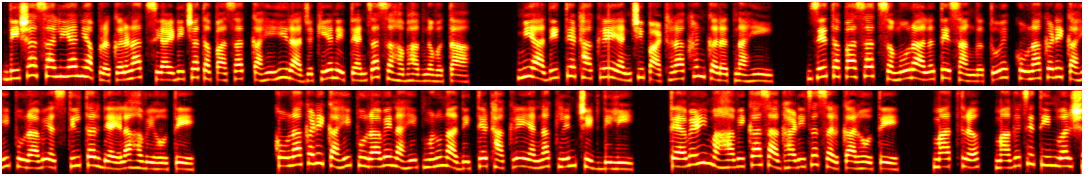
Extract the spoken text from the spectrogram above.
दिशा सालियान या प्रकरणात सीआयडीच्या तपासात काहीही राजकीय नेत्यांचा सहभाग नव्हता. मी आदित्य ठाकरे यांची पाठराखण करत नाही. जे तपासात समोर आलं ते सांगतोय कोणाकडे काही पुरावे असतील तर द्यायला हवे होते. कोणाकडे काही पुरावे नाहीत म्हणून आदित्य ठाकरे यांना क्लीन चिट दिली. त्यावेळी महाविकास आघाडीचं सरकार होते. मात्र मागचे तीन वर्ष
